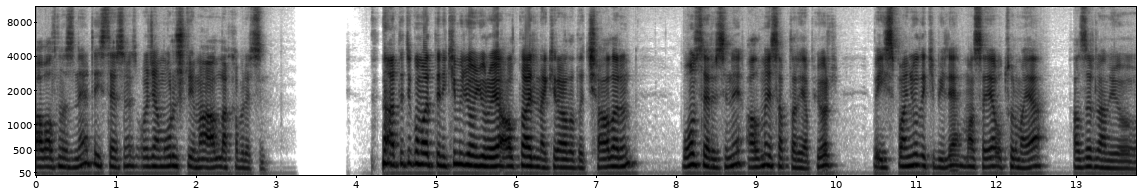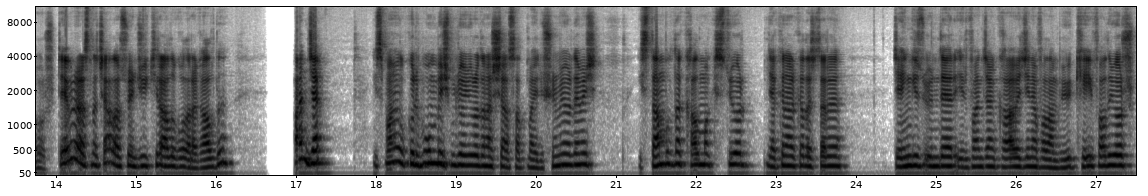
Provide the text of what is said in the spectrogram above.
Kahvaltınızı nerede isterseniz. Hocam oruçluyum ha Allah kabul etsin. Atletico Madrid'den 2 milyon euroya 6 aylığına kiraladığı Çağlar'ın bonservisini alma hesapları yapıyor ve İspanyol ekibiyle masaya oturmaya hazırlanıyor. Devre arasında Çağlar Soyuncu'yu kiralık olarak aldı. Ancak İspanyol kulübü 15 milyon eurodan aşağı satmayı düşünmüyor demiş. İstanbul'da kalmak istiyor. Yakın arkadaşları Cengiz Ünder, İrfancan Kahveci'ne falan büyük keyif alıyor.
